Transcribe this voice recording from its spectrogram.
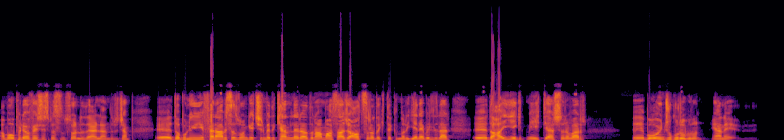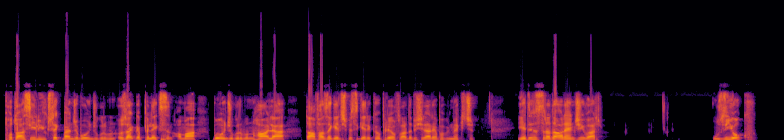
Ama o playoff eşleşmesini sonra değerlendireceğim. E, WE fena bir sezon geçirmedi kendileri adına ama sadece alt sıradaki takımları yenebildiler. E, daha iyiye gitmeye ihtiyaçları var. E, bu oyuncu grubunun yani potansiyeli yüksek bence bu oyuncu grubunun. Özellikle Plex'in ama bu oyuncu grubunun hala daha fazla gelişmesi gerekiyor playoff'larda bir şeyler yapabilmek için. 7. sırada RNG var. Uzi yok.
